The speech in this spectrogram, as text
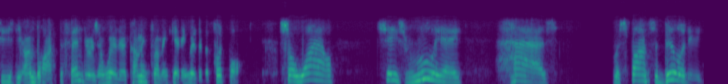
sees the unblocked defenders and where they're coming from and getting rid of the football. So while Chase Roullier has responsibility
